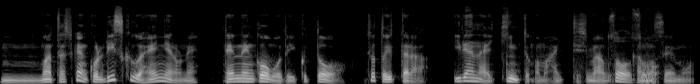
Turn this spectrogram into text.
うんまあ確かにこれリスクが変やろね。天然酵母でいくとちょっと言ったらいらない菌とかも入ってしまう可能性も。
